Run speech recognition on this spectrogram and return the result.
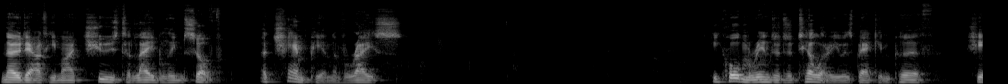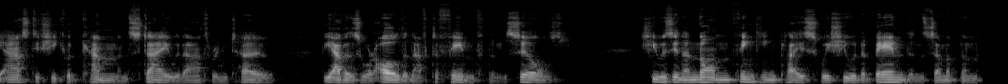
No doubt he might choose to label himself a champion of race. He called Marinda to tell her he was back in Perth. She asked if she could come and stay with Arthur in tow. The others were old enough to fend for themselves. She was in a non thinking place where she would abandon some of them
